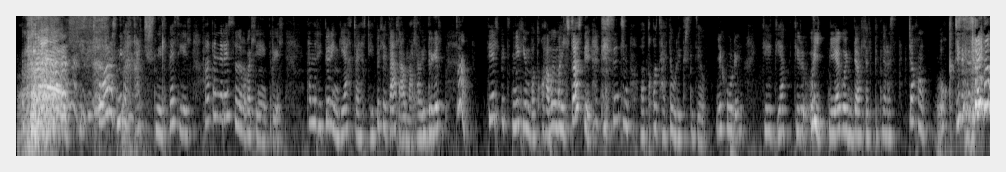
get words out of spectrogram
Доороос нэг ах гарч ирсэн л байсгээл а та нарээс сургуулийн эдэргээл та нар хэдвэр ингээ яах чаах чи хэдүүлээ заал ав малаа эдэргээл. За. Тэгэл бид нэг юм бодохгүй хамаг юм хэлж байгаа шүү дээ. Тэгсэн чинь удахгүй цагтаа үрээд ирсэн заяа. Яг хүрээ. Тэгэд яг тэр үед яг үндэ болол бид нараас жоохон уугчижсэн заяа.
